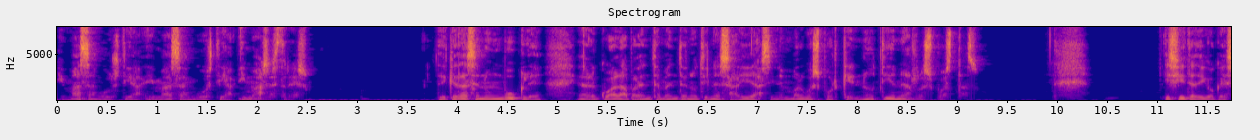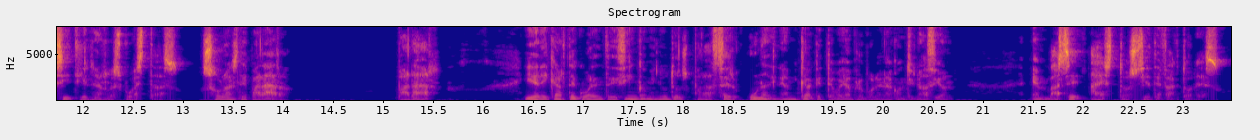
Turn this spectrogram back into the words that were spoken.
y más angustia y más angustia y más estrés. Te quedas en un bucle en el cual aparentemente no tienes salida, sin embargo es porque no tienes respuestas. Y si te digo que sí tienes respuestas, solo has de parar, parar y dedicarte 45 minutos para hacer una dinámica que te voy a proponer a continuación en base a estos siete factores.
